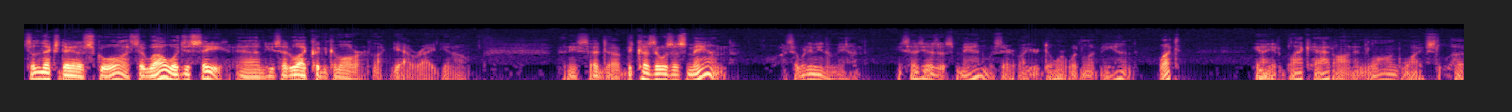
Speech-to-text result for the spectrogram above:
So the next day at school, I said, "Well, what'd you see?" And he said, "Well, I couldn't come over." I'm like, yeah, right, you know. And he said, uh, "Because there was this man." I said, "What do you mean a man?" He says, "Yes, this man was there by your door, wouldn't let me in." What? Yeah, he had a black hat on and long white, uh,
